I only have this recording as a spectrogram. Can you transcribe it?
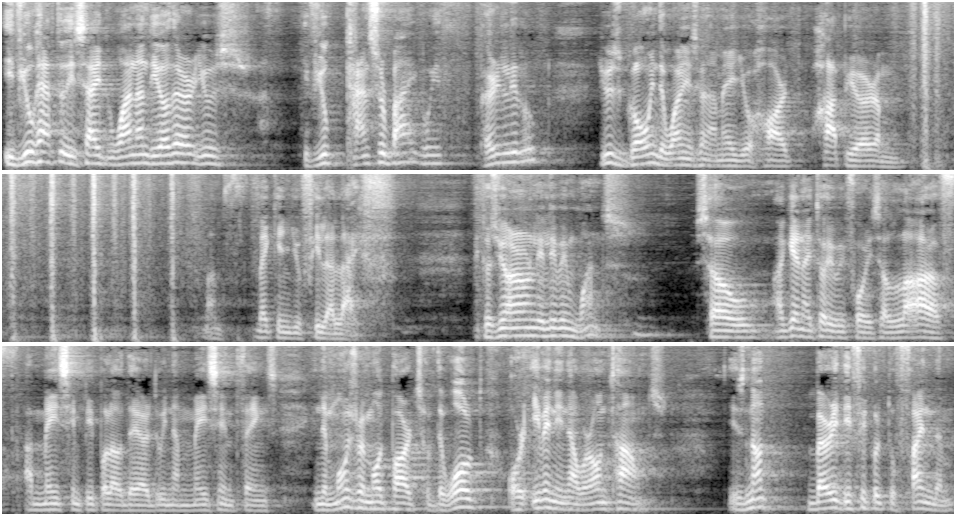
If you have to decide one and the other, use, if you can survive with very little, just go in the one that's going to make your heart happier and, and making you feel alive. Because you are only living once. So, again, I told you before, it's a lot of amazing people out there doing amazing things in the most remote parts of the world or even in our own towns. It's not very difficult to find them.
